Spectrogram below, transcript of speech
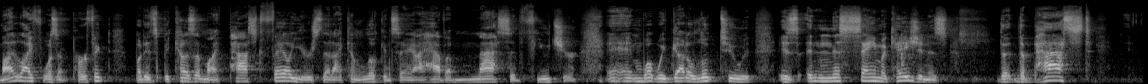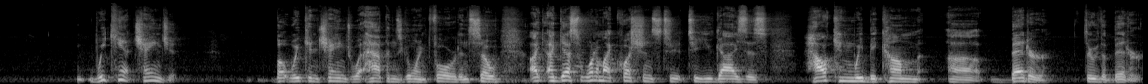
my life wasn't perfect, but it's because of my past failures that I can look and say I have a massive future. And what we've got to look to is in this same occasion is the, the past, we can't change it but we can change what happens going forward. And so, I, I guess one of my questions to, to you guys is how can we become uh, better through the bitter?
